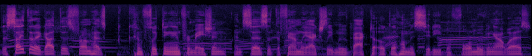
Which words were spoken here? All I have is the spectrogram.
the site that I got this from has conflicting information and says that the family actually moved back to Oklahoma City before moving out west.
